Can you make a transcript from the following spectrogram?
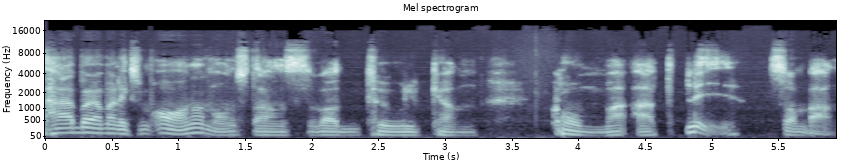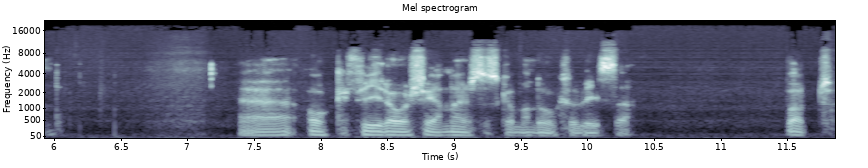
här börjar man liksom ana någonstans vad Tool kan komma att bli som band. Uh, och fyra år senare så ska man då också visa vart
